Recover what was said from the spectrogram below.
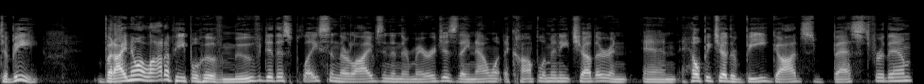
to be. But I know a lot of people who have moved to this place in their lives and in their marriages. They now want to complement each other and, and help each other be God's best for them.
